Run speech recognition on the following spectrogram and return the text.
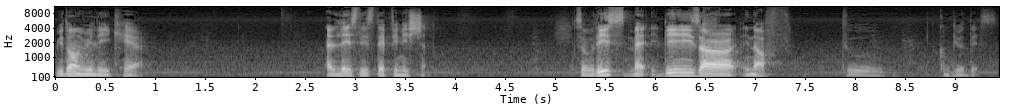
We don't really care. At least this definition. So these, these are enough to compute this.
